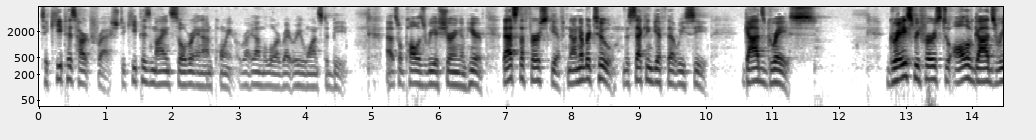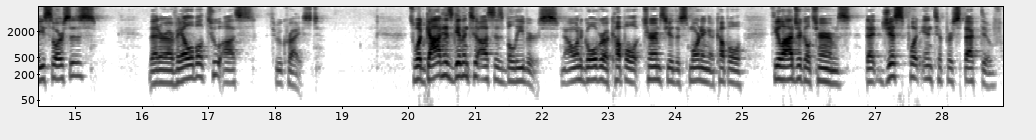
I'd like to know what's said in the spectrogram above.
to keep his heart fresh, to keep his mind sober and on point, right on the Lord, right where he wants to be. That's what Paul is reassuring him here. That's the first gift. Now, number two, the second gift that we see God's grace. Grace refers to all of God's resources that are available to us through Christ. It's what God has given to us as believers. Now, I want to go over a couple terms here this morning, a couple theological terms that just put into perspective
